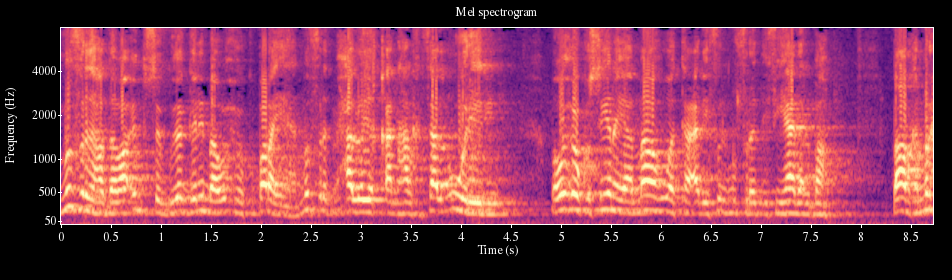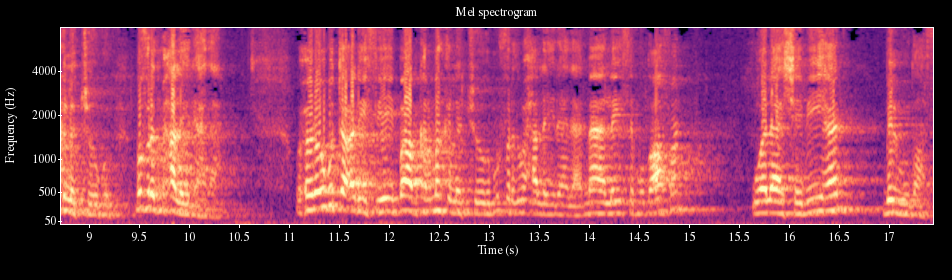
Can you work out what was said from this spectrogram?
mufrad haddaba intuusan gudagelin baa wuxuu ku barayaa. Mufrad maxaa loo yaqaana halka saadan u wareerin? Ba wuxuu ku siinayaa maa huwa tacriifu lmufradi fi hada albaab baabkan marka la joogo mufrad maxaa la yidhahdaa wuxuu noogu tacriifiyey baabkan marka la joogo mufrad waxaa la yidhahdaa maa laysa mudaafan walaa shabiihan bilmudaaf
